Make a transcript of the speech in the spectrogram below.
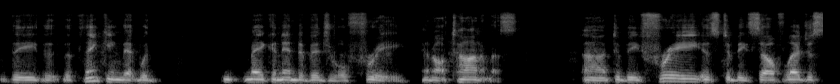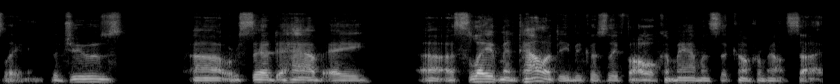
the, the, the thinking that would make an individual free and autonomous. Uh, to be free is to be self legislating. The Jews uh, are said to have a uh, a slave mentality because they follow commandments that come from outside.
